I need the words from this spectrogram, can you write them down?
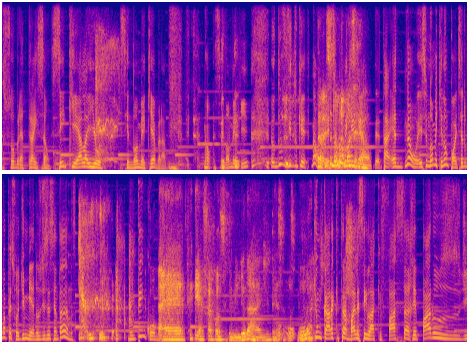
sobre a traição. Sei que ela e o. Esse nome aqui é brabo. Não, esse nome aqui. Eu duvido que. Não, Não, esse nome não pode ser real. Tá, é. Não, esse nome aqui não pode ser de uma pessoa de menos de 60 anos. Não tem como. É, tem essa possibilidade, tem essa Ou- Ou possibilidade. de um cara que trabalha, sei lá, que faça reparos de,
